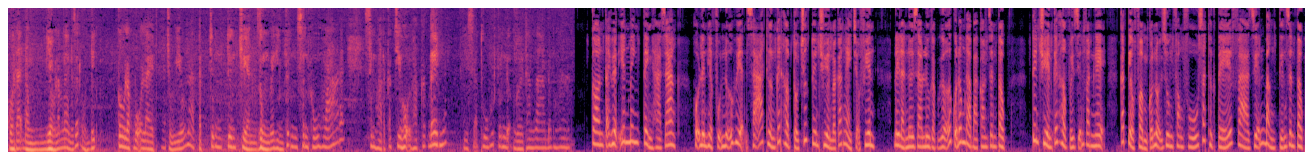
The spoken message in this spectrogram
của Đại Đồng nhiều năm nay nó rất ổn định. Câu lạc bộ này chủ yếu là tập trung tuyên truyền dùng cái hình thức sân khấu hóa đấy, sinh hoạt ở các chi hội hoặc các đêm ấy, thì sẽ thu hút cái lượng người tham gia đông hơn. Còn tại huyện Yên Minh, tỉnh Hà Giang, Hội Liên hiệp Phụ nữ huyện xã thường kết hợp tổ chức tuyên truyền vào các ngày chợ phiên – đây là nơi giao lưu gặp gỡ của đông đảo bà con dân tộc. Tuyên truyền kết hợp với diễn văn nghệ, các tiểu phẩm có nội dung phong phú sát thực tế và diễn bằng tiếng dân tộc,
